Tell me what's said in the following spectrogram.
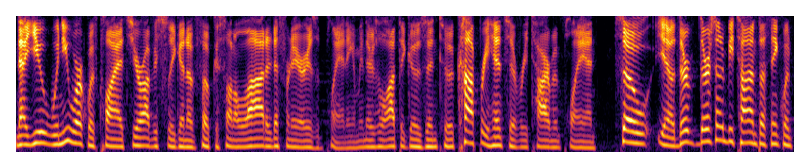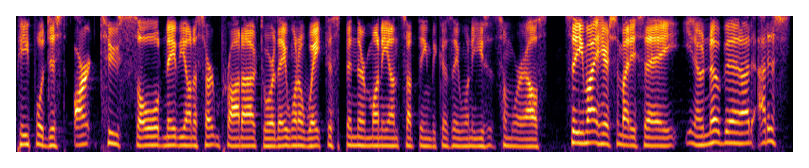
Now, you when you work with clients, you're obviously going to focus on a lot of different areas of planning. I mean, there's a lot that goes into a comprehensive retirement plan. So, you know, there, there's going to be times I think when people just aren't too sold maybe on a certain product or they want to wait to spend their money on something because they want to use it somewhere else. So you might hear somebody say, you know, no, Ben, I, I just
